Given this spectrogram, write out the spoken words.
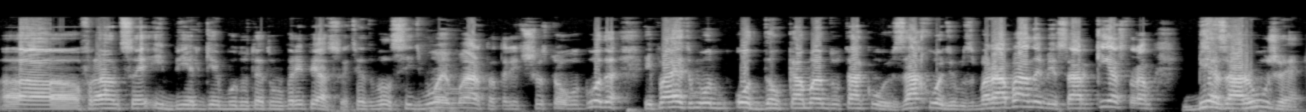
э, Франция и Бельгия будут этому препятствовать. Это был 7 марта 36 года, и поэтому он отдал команду такую, заходим с барабанами, с оркестром, без оружия,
